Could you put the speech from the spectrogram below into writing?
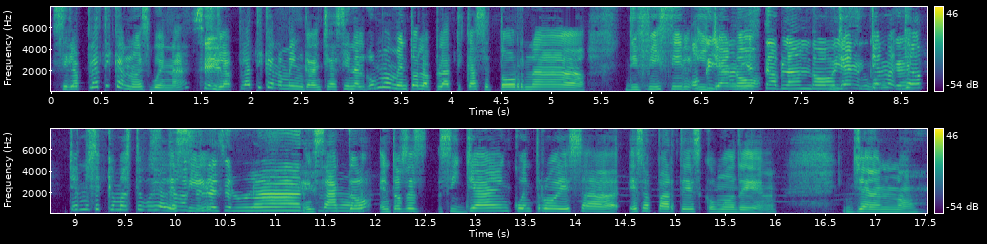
si la plática no es buena, Sí. si la plática no me engancha, si en algún momento la plática se torna difícil O y que ya, ya, no... está hablando, ya, no, que ya- ya no sé qué más te voy a estabas decir. en el celular. Exacto. no. Entonces, si ya encuentro esa, esa parte, es como de ya no,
